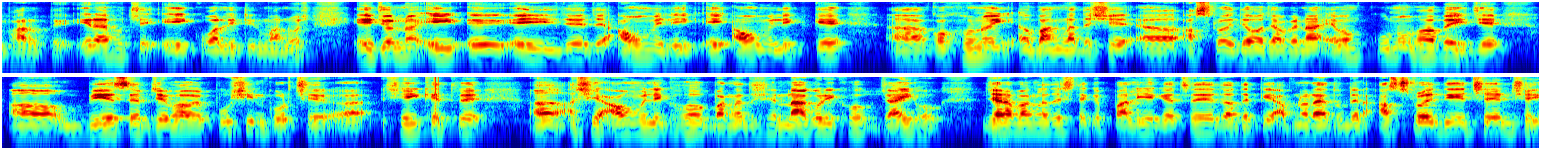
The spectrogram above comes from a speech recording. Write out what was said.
ভারতে। এরা হচ্ছে এই কোয়ালিটির মানুষ। এই জন্য এই- এই যে যে আওয়ামী লীগ, এই আওয়ামী লীগকে কখনোই বাংলাদেশে আশ্রয় দেওয়া যাবে না এবং কোনোভাবেই যে বিএসএফ যেভাবে পুশিন করছে সেই ক্ষেত্রে সে আওয়ামী লীগ হোক, বাংলাদেশের নাগরিক হোক, যাই হোক, যারা বাংলাদেশ থেকে পালিয়ে গেছে, যাদেরকে আপনারা এতদিন আশ্রয় দিয়েছেন, সেই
